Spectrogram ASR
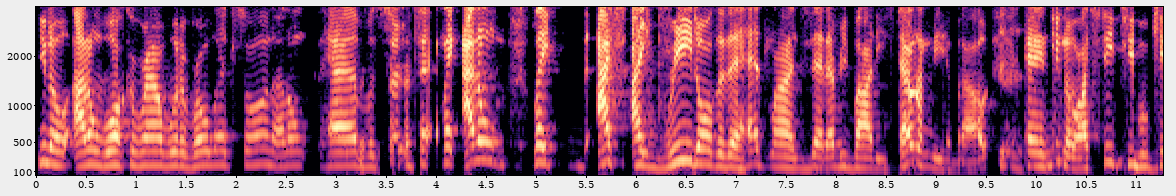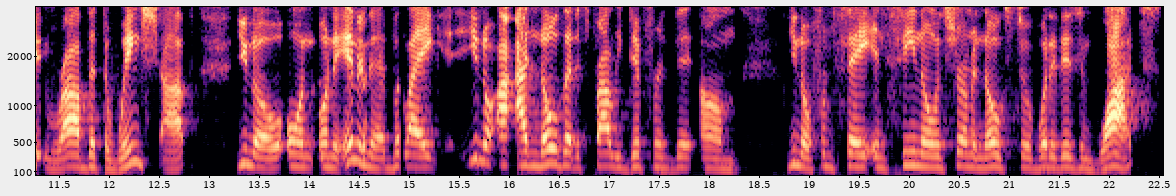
you know, I don't walk around with a Rolex on. I don't have a certain ta- like. I don't like. I I read all of the headlines that everybody's telling me about, and you know, I see people getting robbed at the wing shop, you know, on on the internet. But like, you know, I, I know that it's probably different than um you know, from say Encino and Sherman Oaks to what it is in Watts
